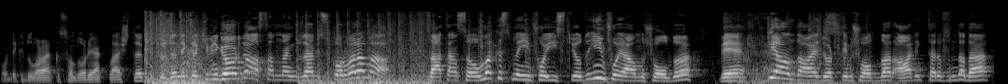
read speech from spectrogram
Oradaki duvar arkasına doğru yaklaştı. Kutu üzerindeki rakibini gördü. Aslan'dan güzel bir skor var ama zaten savunma kısmı infoyu istiyordu. Infoyu almış oldu ve bir anda A'yı dörtlemiş oldular. A-Link tarafında da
